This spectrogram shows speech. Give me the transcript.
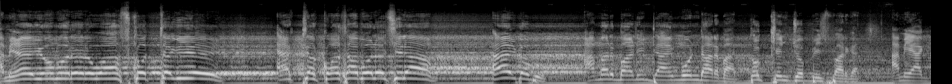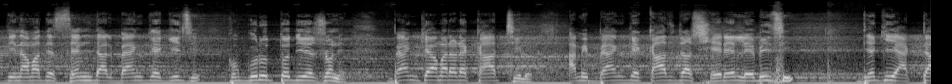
আমি এই ওমরের ওয়াশ করতে গিয়ে একটা কথা বলেছিলাম। এই বাবু আমার বাড়ি ডায়মন্ড হারবার, দক্ষিণ চব্বিশ পরগনা। আমি একদিন আমাদের সেন্ট্রাল ব্যাংকে গিয়েছি, খুব গুরুত্ব দিয়ে শোনে। ব্যাংকে আমার একটা কাজ ছিল। আমি ব্যাংকে কাজটা সেরে লেবেছি। দেখি একটা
